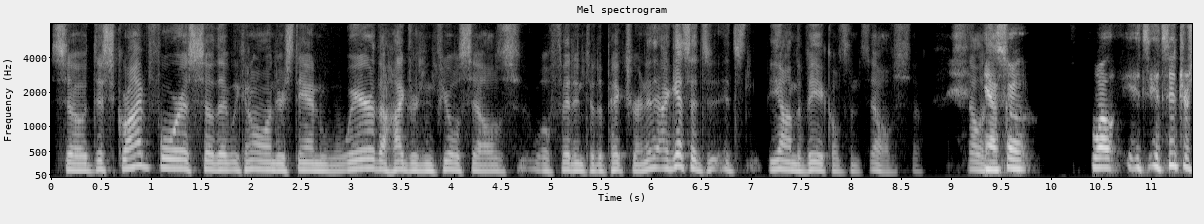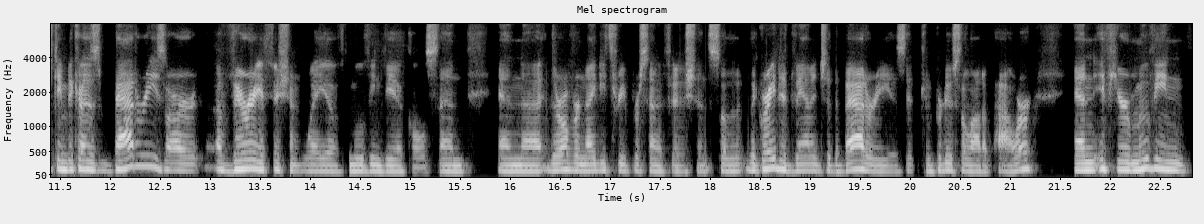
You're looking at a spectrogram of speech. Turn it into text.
So describe for us so that we can all understand where the hydrogen fuel cells will fit into the picture. And I guess it's it's beyond the vehicles themselves. So yeah. So well, it's it's interesting because batteries are a very efficient way of moving vehicles, and and uh, they're over 93% efficient. So the, the great advantage of the battery is it can produce a lot of power. And if you're moving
